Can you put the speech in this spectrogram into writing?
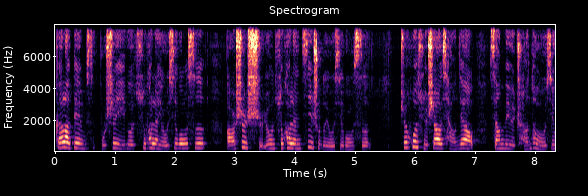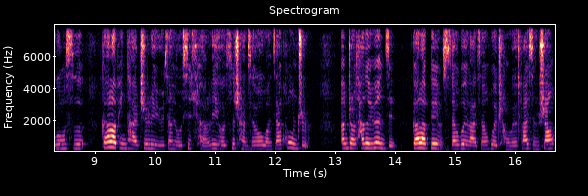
，Gala Games 不是一个区块链游戏公司，而是使用区块链技术的游戏公司。这或许是要强调，相比于传统游戏公司，Gala 平台致力于将游戏权利和资产交由玩家控制。按照他的愿景，Gala Games 在未来将会成为发行商，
